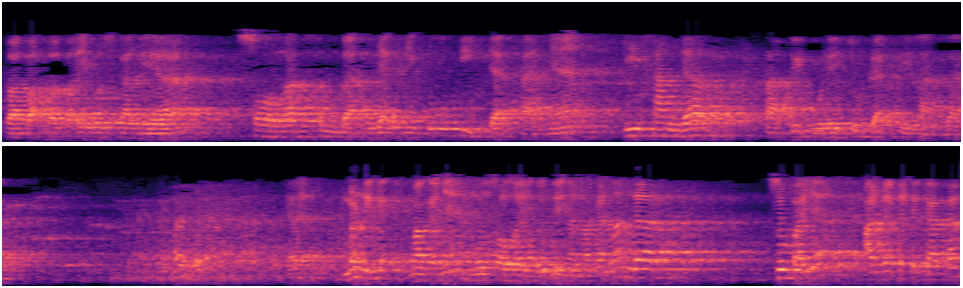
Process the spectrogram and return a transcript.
Bapak-bapak ibu sekalian sholat sembahyang itu tidak hanya disanggar tapi boleh juga dilanggar. Ya, makanya musola itu dinamakan langgar supaya ada kedekatan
